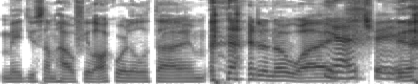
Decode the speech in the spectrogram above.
made you somehow feel awkward all the time. I don't know why. yeah, true. yeah,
